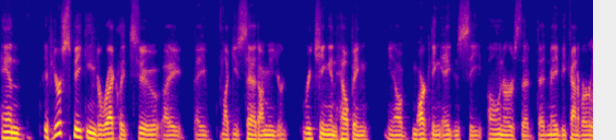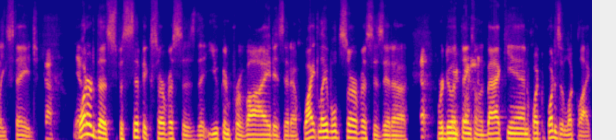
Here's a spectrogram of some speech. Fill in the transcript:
And if you're speaking directly to a, a like you said i mean you're reaching and helping you know marketing agency owners that that may be kind of early stage yeah. Yeah. what are the specific services that you can provide is it a white labeled service is it a yeah. we're doing Great things question. on the back end what what does it look like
